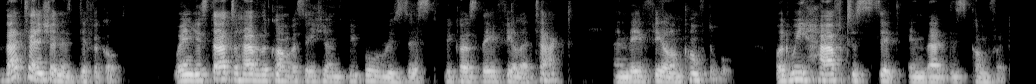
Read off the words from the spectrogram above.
that tension is difficult. When you start to have the conversations, people resist because they feel attacked and they feel uncomfortable. But we have to sit in that discomfort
